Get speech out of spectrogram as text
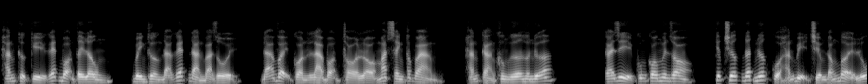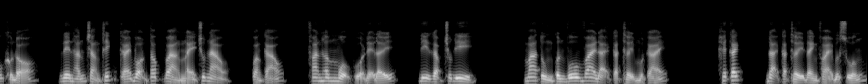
Hắn cực kỳ ghét bọn tây lông bình thường đã ghét đàn bà rồi, đã vậy còn là bọn thò lò mắt xanh tóc vàng, hắn càng không ngứa hơn nữa. Cái gì cũng có nguyên do, kiếp trước đất nước của hắn bị chiếm đóng bởi lũ không đó, nên hắn chẳng thích cái bọn tóc vàng này chút nào. Quảng cáo f hâm mộ của đệ đấy, đi gặp chút đi. Ma tùng quân vỗ vai đại cặt thầy một cái. Hết cách, đại cặt thầy đành phải bước xuống.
